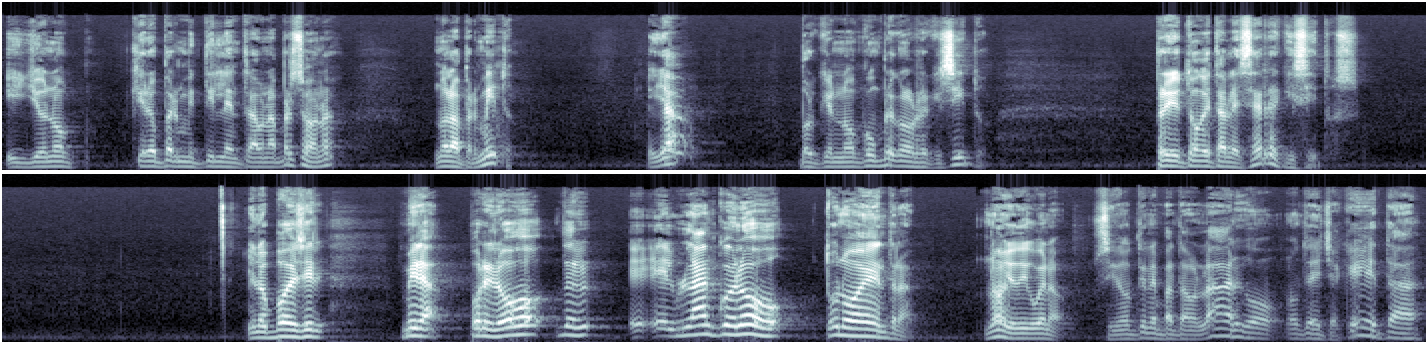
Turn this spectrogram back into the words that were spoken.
y yo no quiero permitirle entrar a una persona, no la permito. Y ya, porque no cumple con los requisitos. Pero yo tengo que establecer requisitos. Yo no puedo decir, mira, por el ojo del el blanco del ojo, tú no entras. No, yo digo, bueno, si no tiene pantalón largo, no tiene chaqueta,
